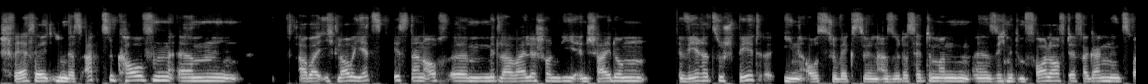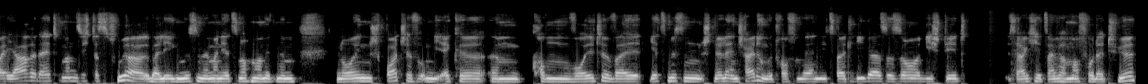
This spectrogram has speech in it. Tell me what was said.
schwerfällt, ihm das abzukaufen. Ähm, aber ich glaube, jetzt ist dann auch ähm, mittlerweile schon die Entscheidung, wäre zu spät, ihn auszuwechseln. Also das hätte man äh, sich mit dem Vorlauf der vergangenen zwei Jahre, da hätte man sich das früher überlegen müssen, wenn man jetzt nochmal mit einem neuen Sportchef um die Ecke ähm, kommen wollte, weil jetzt müssen schnelle Entscheidungen getroffen werden. Die zweite Ligasaison, die steht sage ich jetzt einfach mal vor der Tür.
